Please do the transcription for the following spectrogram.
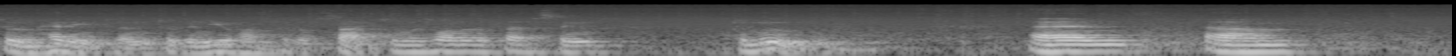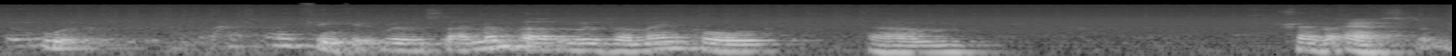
to Headington to the new hospital site and was one of the first things to move. And um, I think it was, I remember there was a man called um, Trevor Aston,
